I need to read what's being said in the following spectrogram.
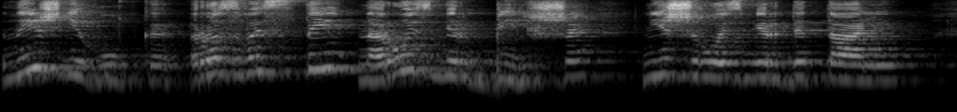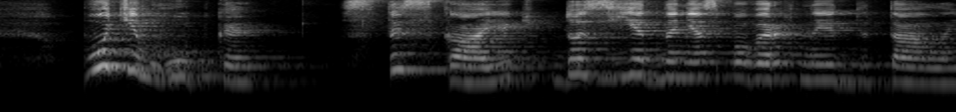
нижні губки розвести на розмір більше, ніж розмір деталі. Потім губки стискають до з'єднання з поверхнею деталей.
